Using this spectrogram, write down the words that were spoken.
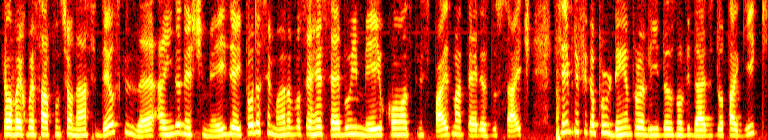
que ela vai começar a funcionar, se Deus quiser, ainda neste mês. E aí toda semana você recebe um e-mail com as principais matérias do site. Sempre fica por dentro ali das novidades do Otageek.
